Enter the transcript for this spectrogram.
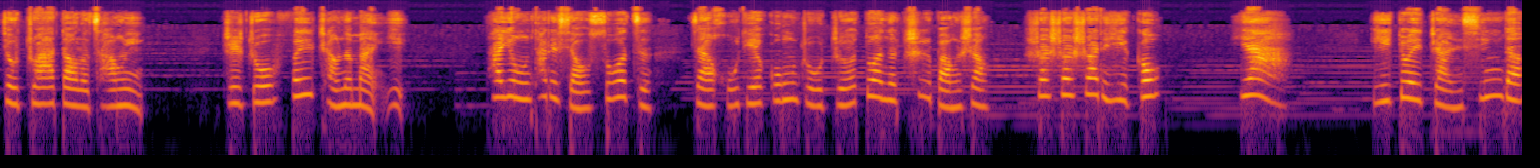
就抓到了苍蝇，蜘蛛非常的满意。它用它的小梭子在蝴蝶公主折断的翅膀上刷刷刷的一勾，呀，一对崭新的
